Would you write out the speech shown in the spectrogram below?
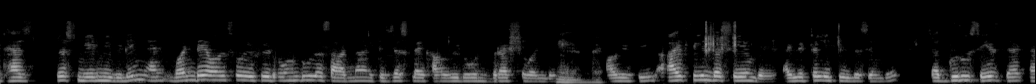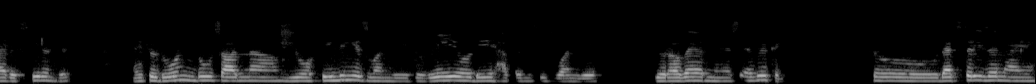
it has just made me willing and one day also if we don't do the sadhana it is just like how we don't brush one day Mm, right. how you feel. I feel the same way. I literally feel the same way. Sadhguru says that I have experienced it. And if you don't do sadhana, your feeling is one way. The way your day happens is one way. Your awareness, everything. So that's the reason I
